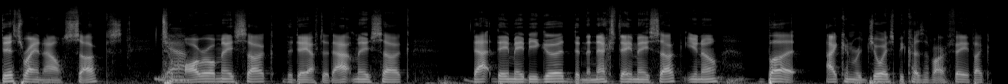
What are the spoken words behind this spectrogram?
this right now sucks. Yeah. Tomorrow may suck. The day after that may suck. That day may be good. Then the next day may suck. You know, but I can rejoice because of our faith. Like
